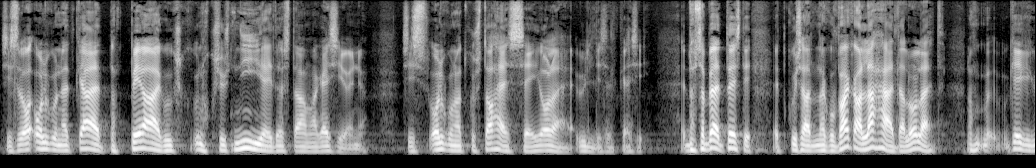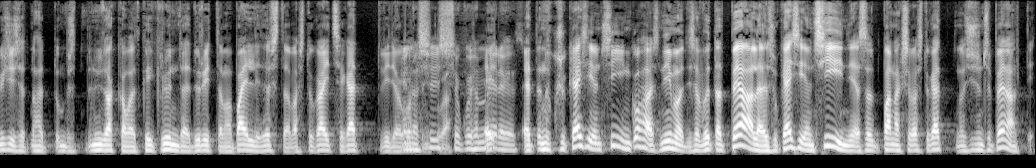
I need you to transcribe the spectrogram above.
siis olgu need käed noh, peaaegu üks, noh, kui sa just nii ei tõsta oma käsi, onju, siis olgu nad kus tahes, see ei ole üldiselt käsi. et noh, sa pead tõesti, et kui sa nagu väga lähedal oled noh, keegi küsis, et noh, et umbes, et nüüd hakkavad kõik ründajad üritama palli tõsta vastu kaitsekätt videokohtunikuga. et, et noh, kui su käsi on siin kohas niimoodi, sa võtad peale ja su käsi on siin ja sa pannakse vastu kätt, no siis on see penalti.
